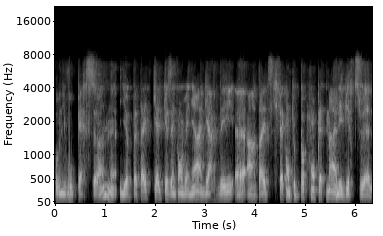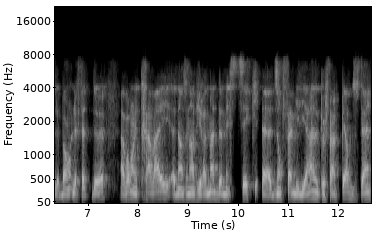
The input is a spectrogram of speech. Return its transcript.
au niveau personne, il y a peut-être quelques inconvénients à garder euh, en tête, ce qui fait qu'on peut pas complètement aller virtuel. Bon, le fait d'avoir un travail dans un environnement domestique, euh, disons familial, peut faire perdre du temps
